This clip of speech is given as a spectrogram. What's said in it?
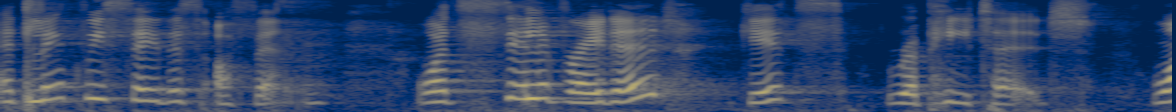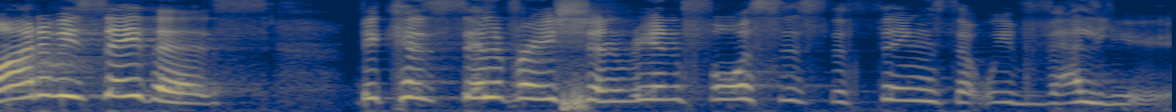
At Link, we say this often what's celebrated gets repeated. Why do we say this? Because celebration reinforces the things that we value.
